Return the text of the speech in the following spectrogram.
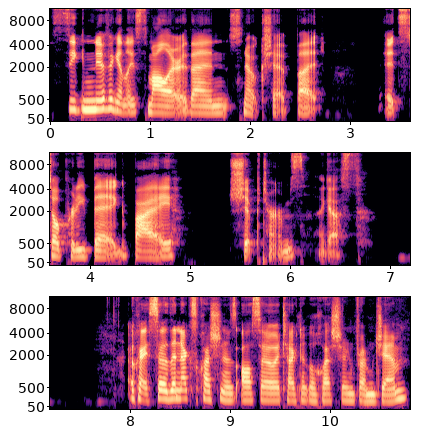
significantly smaller than Snoke ship, but it's still pretty big by ship terms, I guess. Okay, so the next question is also a technical question from Jim.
